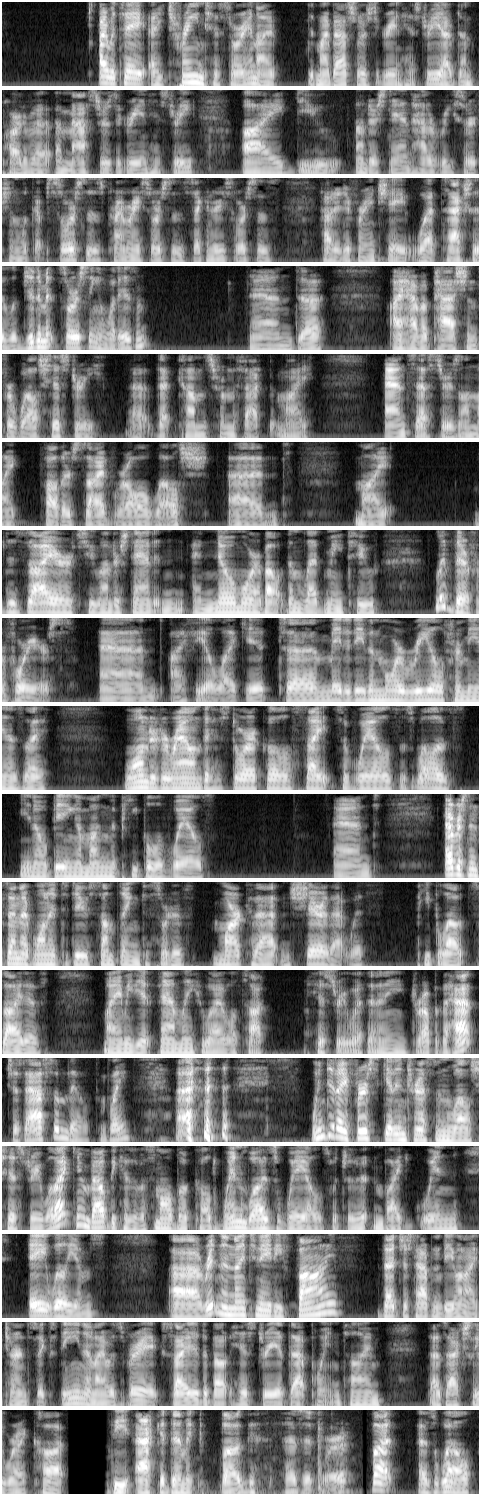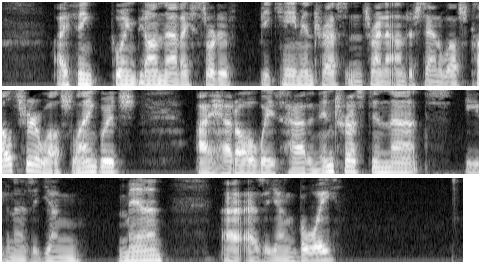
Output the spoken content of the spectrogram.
I would say, a trained historian. I did my bachelor's degree in history. I've done part of a, a master's degree in history. I do understand how to research and look up sources, primary sources, secondary sources, how to differentiate what's actually legitimate sourcing and what isn't and uh, I have a passion for Welsh history uh, that comes from the fact that my ancestors on my father's side were all Welsh, and my desire to understand and, and know more about them led me to live there for four years. And I feel like it uh, made it even more real for me as I wandered around the historical sites of Wales, as well as, you know, being among the people of Wales. And ever since then, I've wanted to do something to sort of mark that and share that with people outside of my immediate family who I will talk history with any drop of the hat. Just ask them, they'll complain. when did I first get interested in Welsh history? Well, that came about because of a small book called When Was Wales, which was written by Gwyn A. Williams. Uh, written in 1985. That just happened to be when I turned 16, and I was very excited about history at that point in time. That's actually where I caught the academic bug, as it were. But as well, I think going beyond that, I sort of became interested in trying to understand Welsh culture, Welsh language. I had always had an interest in that, even as a young man, uh, as a young boy.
